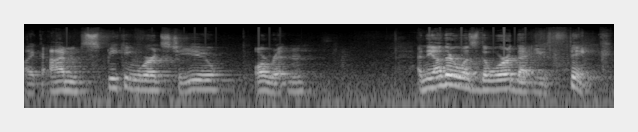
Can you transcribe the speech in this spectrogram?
like I'm speaking words to you, or written. And the other was the word that you think.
